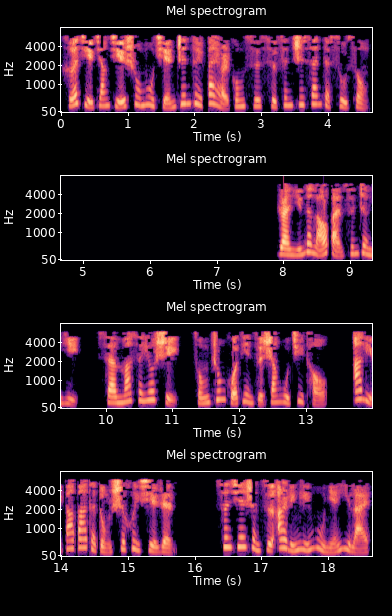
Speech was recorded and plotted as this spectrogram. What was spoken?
和解将结束目前针对拜耳公司四分之三的诉讼。软银的老板孙正义 （Sam Masayoshi） 从中国电子商务巨头阿里巴巴的董事会卸任。孙先生自二零零五年以来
